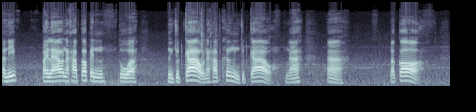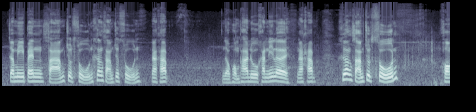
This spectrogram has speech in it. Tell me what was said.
อันนี้ไปแล้วนะครับก็เป็นตัว 1.9 นะครับ เครื่อง 1.9 นะอ่าแล้วก็จะมีเป็น 3.0 เครื่อง 3.0 นะครับ เดี๋ยวผมพาดูคันนี้เลยนะครับ เครื่อง 3.0 ของ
